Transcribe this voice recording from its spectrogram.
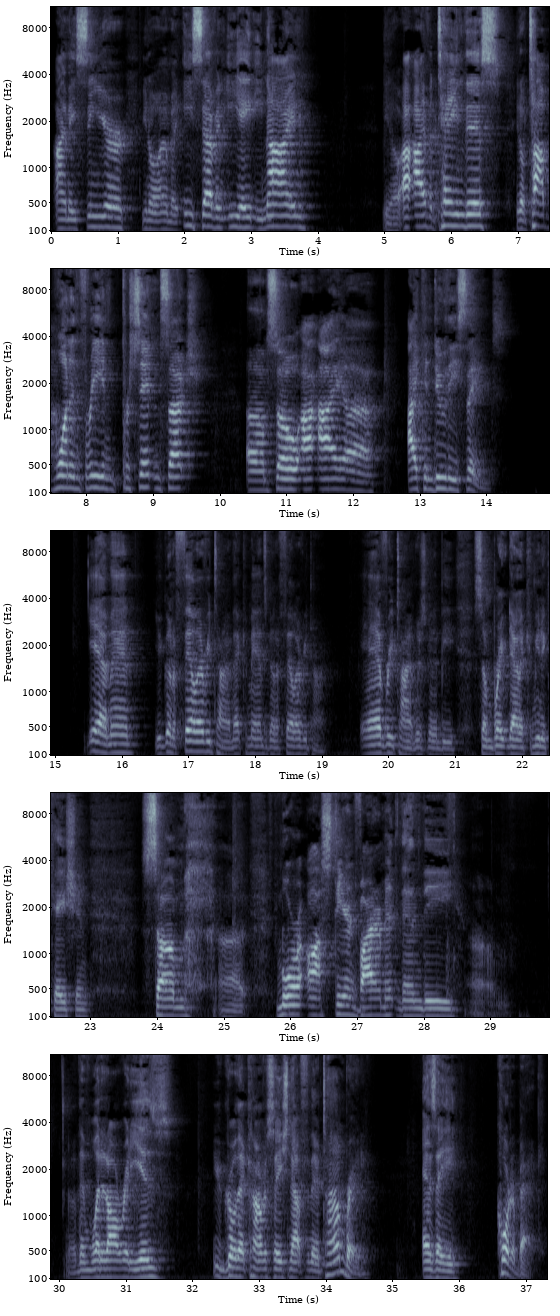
I'm a senior, you know, I'm an E7, E8, E9. You know, I, have attained this, you know, top one and three and percent and such. Um, so I, I, uh, I can do these things. Yeah, man, you're going to fail every time. That command's going to fail every time. Every time there's going to be some breakdown of communication, some uh, more austere environment than the um, than what it already is. You grow that conversation out from there. Tom Brady, as a quarterback,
